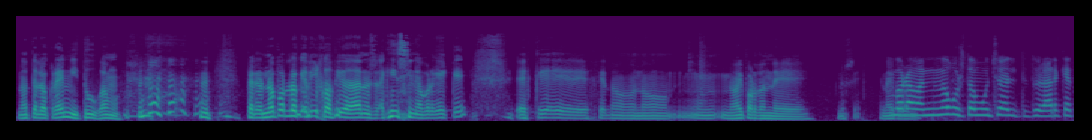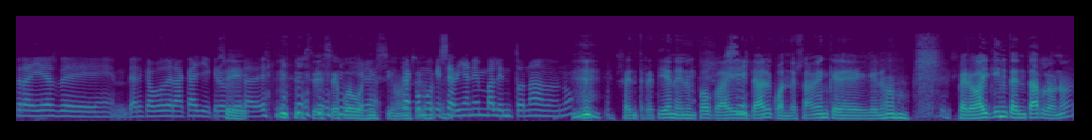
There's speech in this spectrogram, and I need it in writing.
no te lo crees ni tú, vamos. Pero no por lo que dijo Ciudadanos aquí, sino porque es que, es que, es que no, no, no hay por dónde, no sé. no Bueno, a dónde. mí me gustó mucho el titular que traías de, de Al cabo de la calle, creo Sí. que era de... Sí, ese fue era- buenísimo, Era ese como que se habían envalentonado, ¿no? Se entretienen un poco ahí y Sí. tal, cuando saben que, que no. Pero hay que intentarlo, ¿no?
